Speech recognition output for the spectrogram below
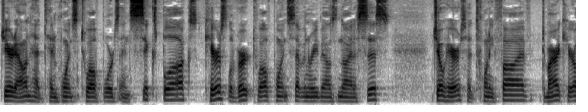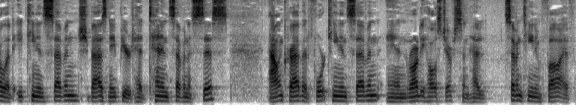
Jarrett Allen had 10 points, 12 boards, and 6 blocks. Caris LeVert, 12.7 rebounds, 9 assists. Joe Harris had 25. DeMarre Carroll had 18 and 7. Shabazz Napier had 10 and 7 assists. Allen Crabbe had 14 and 7. And Rondae Hollis Jefferson had 17 and 5.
